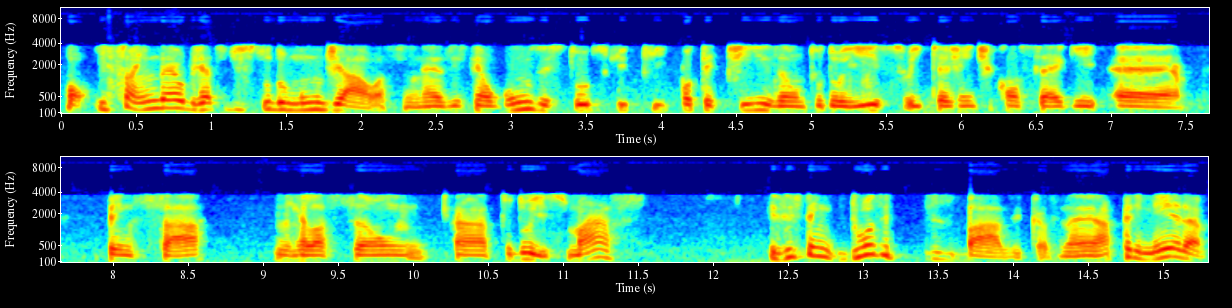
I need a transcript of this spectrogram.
Bom, isso ainda é objeto de estudo mundial, assim, né? Existem alguns estudos que, que hipotetizam tudo isso e que a gente consegue é, pensar em relação a tudo isso. Mas existem duas hipóteses básicas, né? A primeira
